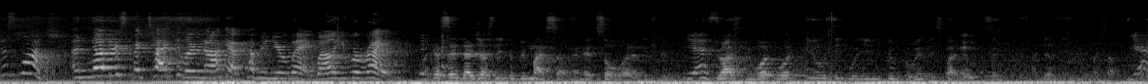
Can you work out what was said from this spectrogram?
just watch another spectacular knockout coming your way. Well, you were right. Like I said, I just need to be myself, and that's all what I need to do. Yes. You asked me what what do you think will you do to win this fight? I said I just need to be myself. Yeah,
